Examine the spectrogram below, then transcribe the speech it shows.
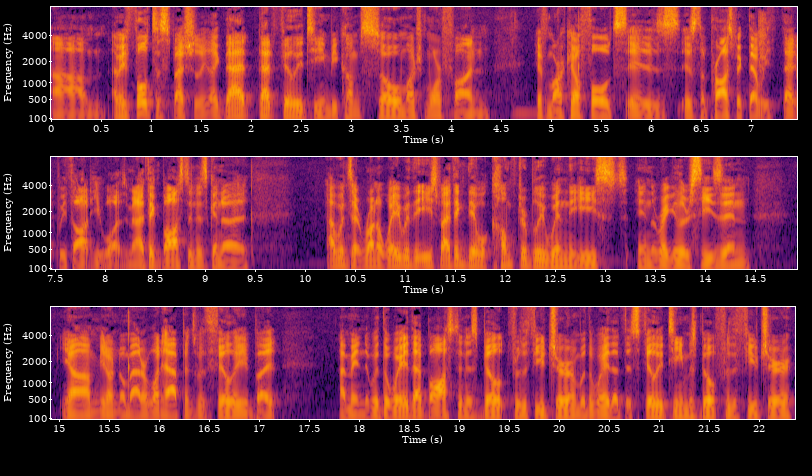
um, I mean, Fultz especially like that. That Philly team becomes so much more fun if Markelle Fultz is is the prospect that we that we thought he was. I mean, I think Boston is gonna. I wouldn't say run away with the East, but I think they will comfortably win the East in the regular season. Um, you know, no matter what happens with Philly, but I mean, with the way that Boston is built for the future, and with the way that this Philly team is built for the future,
